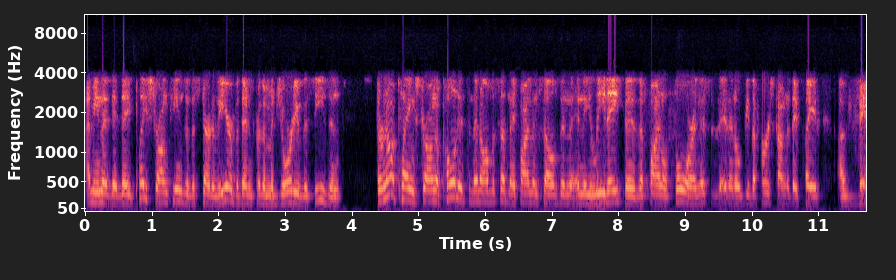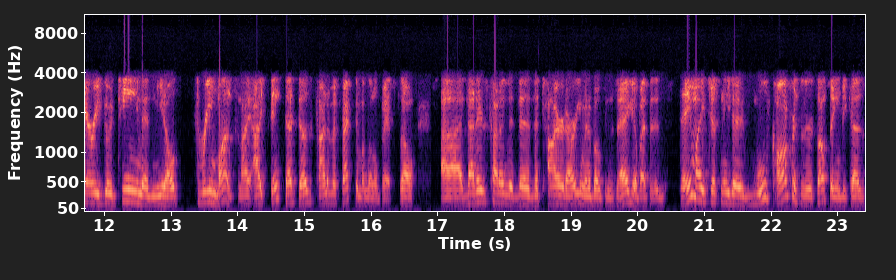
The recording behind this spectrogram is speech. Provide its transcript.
I mean they, they play strong teams at the start of the year, but then for the majority of the season, they're not playing strong opponents, and then all of a sudden they find themselves in the, in the elite eight, the the final four, and this is and it'll be the first time that they played a very good team in you know three months, and I, I think that does kind of affect them a little bit. So uh, that is kind of the, the, the tired argument about Gonzaga, but they might just need to move conferences or something because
